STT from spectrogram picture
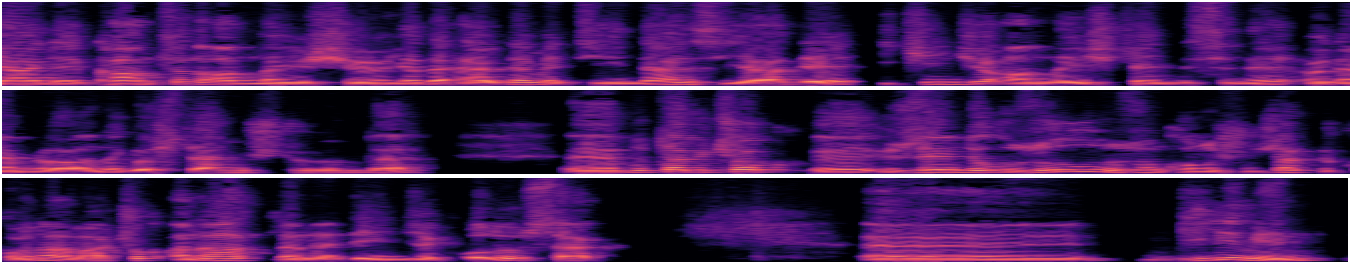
yani Kant'ın anlayışı ya da erdem etiğinden ziyade ikinci anlayış kendisini önemli oranda göstermiş durumda. E, bu tabii çok e, üzerinde uzun uzun konuşulacak bir konu ama çok ana hatlarına değinecek olursak e, bilimin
